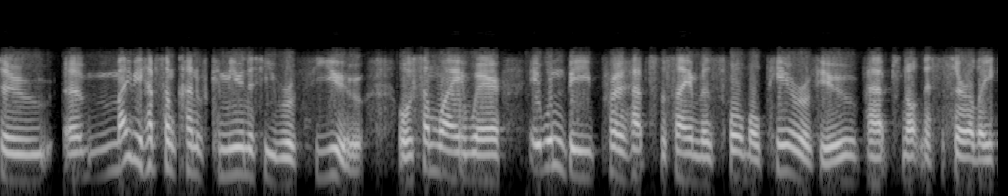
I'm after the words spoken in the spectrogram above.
to uh, maybe have some kind of community review or some way where it wouldn't be perhaps the same as formal peer review, perhaps not necessarily.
